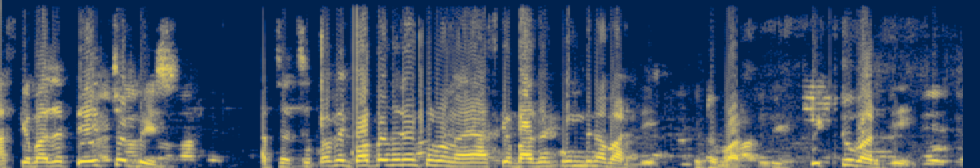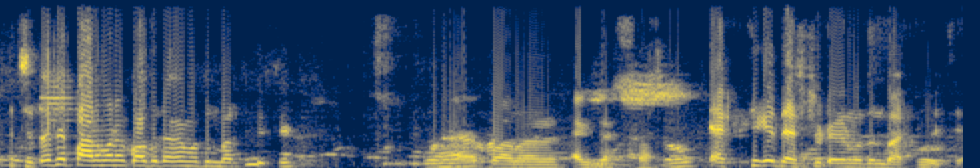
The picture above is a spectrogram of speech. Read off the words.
আজকে বাজার তেইশ চব্বিশ? আচ্ছা আচ্ছা তবে গত দিনের তুলনায় আজকে বাজার কমতি না বাড়তি? একটু বাড়তি। একটু বাড়তি। আচ্ছা তাতে পার মানে কত টাকার মতন বাড়তি হয়েছে? এক থেকে দেড়শো টাকার মতন বাড়তি হয়েছে।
